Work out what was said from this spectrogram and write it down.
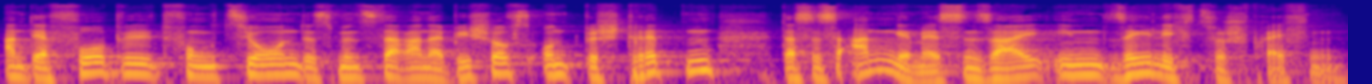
an der Vorbildfunktion des Münsteraner Bischofs und bestritten, dass es angemessen sei, ihn selig zu sprechen.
